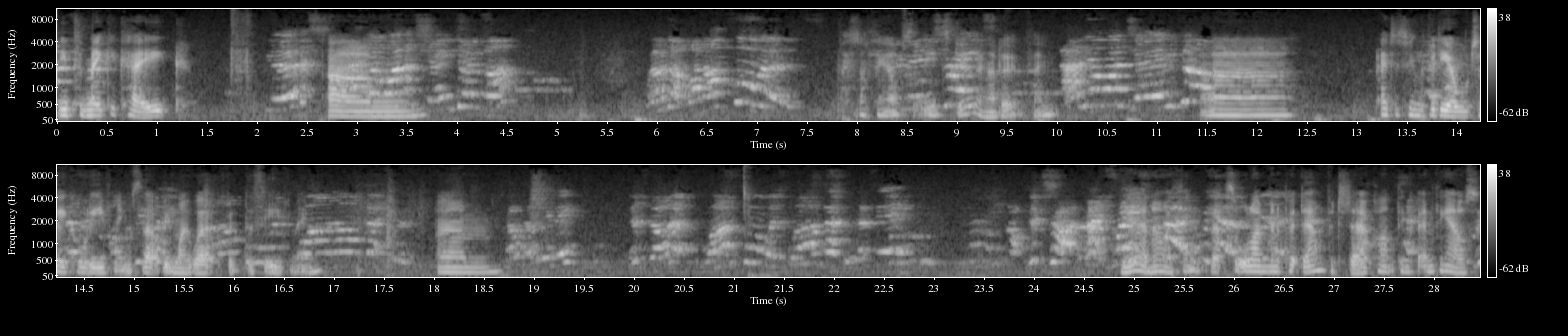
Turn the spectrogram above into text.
Need to make a cake. Um, there's nothing else that needs doing, I don't think. Uh, editing the video will take all evening, so that'll be my work for this evening. Um, yeah, no, I think that's all I'm going to put down for today. I can't think of anything else.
